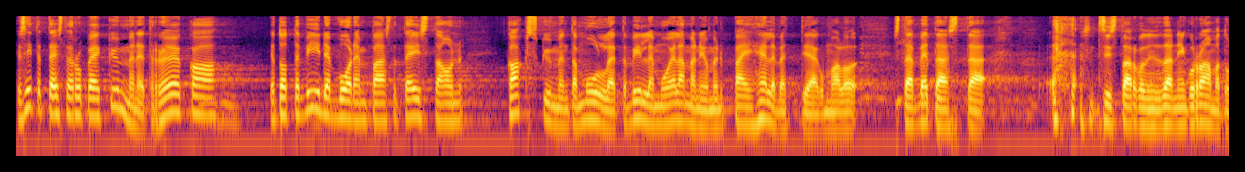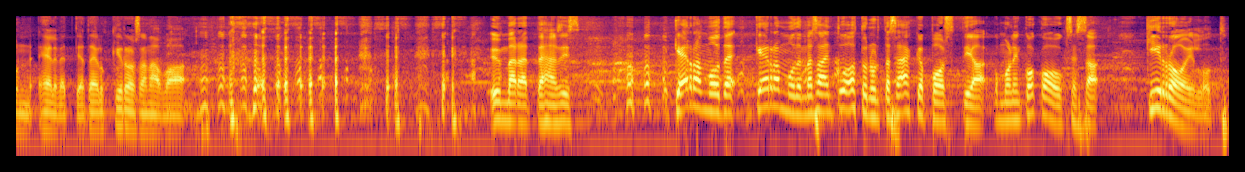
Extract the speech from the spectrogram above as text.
ja sitten teistä rupeaa kymmenet röökaa, ja totte viiden vuoden päästä teistä on 20 mulle, että Ville, mun elämäni on mennyt päin helvettiä, kun mä aloin sitä vetää sitä, siis tarkoitin tätä niin kuin raamatun helvettiä, tämä ei ollut kirosana vaan. Ymmärrättehän siis. Kerran muuten, kerran muuten mä sain tuottunutta sähköpostia, kun mä olin kokouksessa kiroillut.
